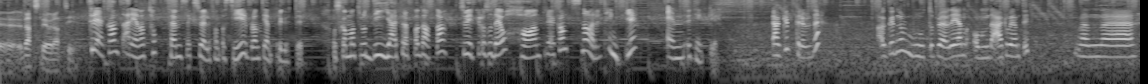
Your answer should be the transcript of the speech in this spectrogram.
eh, rett sted og rett tid. Trekant er en av topp fem seksuelle fantasier blant jenter og gutter. Og skal man tro de jeg traff av gata, så virker også det å ha en trekant snarere tenkelig enn utenkelig. Jeg har ikke prøvd det. Jeg har ikke noe mot å prøve det igjen om det er to jenter. Men eh,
